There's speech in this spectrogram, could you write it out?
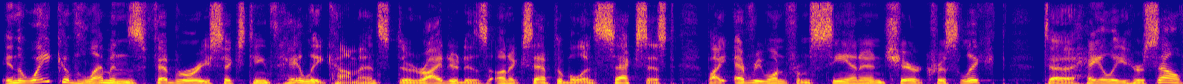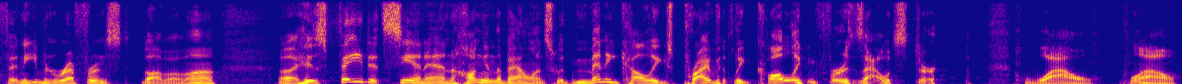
In the wake of Lemon's February 16th Haley comments, derided as unacceptable and sexist by everyone from CNN chair Chris Licht to Haley herself, and even referenced blah, blah, blah, uh, his fate at CNN hung in the balance, with many colleagues privately calling for his ouster. wow. Wow.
